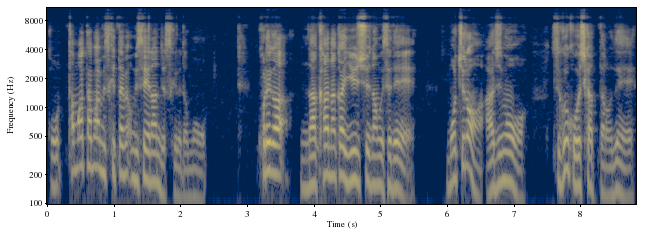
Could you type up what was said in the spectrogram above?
こう、たまたま見つけたお店なんですけれども、これがなかなか優秀なお店で、もちろん味もすごく美味しかったので、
